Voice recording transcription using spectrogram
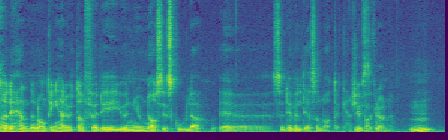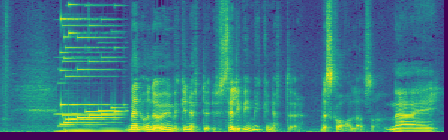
Ja, det händer någonting här utanför. Det är ju en gymnasieskola. Eh, så det är väl det som låter kanske Just i bakgrunden. Mm. Men undrar hur mycket nötter, säljer vi mycket nötter? Med skal alltså? Nej,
